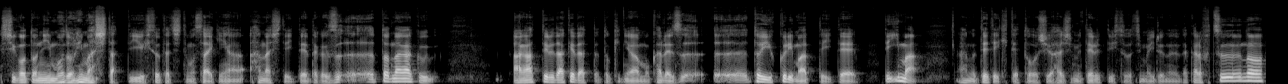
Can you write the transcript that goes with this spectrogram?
仕事に戻りましたっていう人たちとも最近話していて、だからずっと長く上がってるだけだった時にはもう彼ずっとゆっくり待っていて、で、今、あの、出てきて投資を始めてるっていう人たちもいるので、だから普通の、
